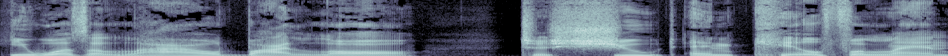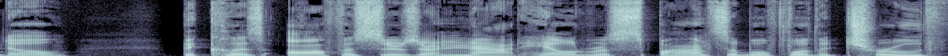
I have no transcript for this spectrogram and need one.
he was allowed by law to shoot and kill Philando because officers are not held responsible for the truth,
